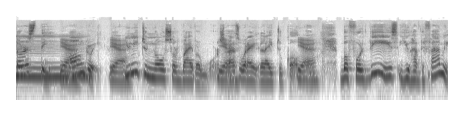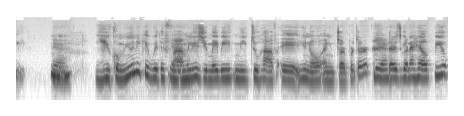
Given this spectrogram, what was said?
thirsty, Yeah. hungry. Yeah. You need to know survivor wars. Yeah. That's what I like to call Yeah. them. But for these, you have the family Yeah. You communicate with the Yeah. families you maybe need to have a you know an interpreter Yeah. that is going to help you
